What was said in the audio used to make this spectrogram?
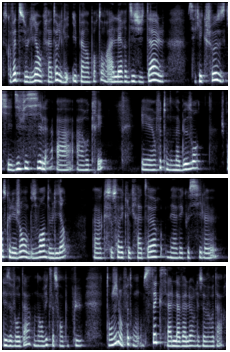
Parce qu'en fait, ce lien au créateur, il est hyper important. À l'ère digitale, c'est quelque chose qui est difficile à, à recréer. Et en fait, on en a besoin. Je pense que les gens ont besoin de liens, euh, que ce soit avec le créateur, mais avec aussi les œuvres d'art. On a envie que ça soit un peu plus tangible. En fait, on sait que ça a de la valeur, les œuvres d'art.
